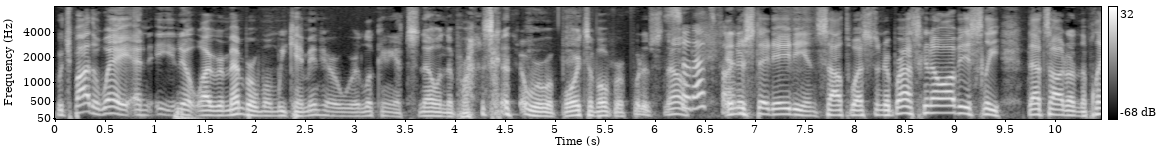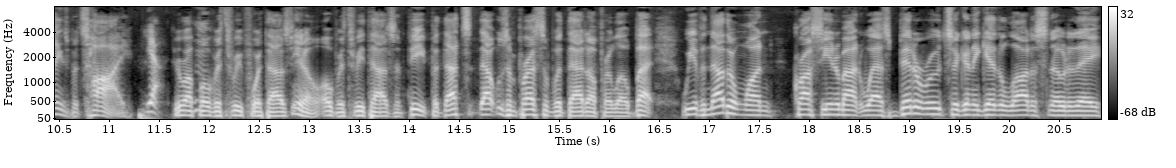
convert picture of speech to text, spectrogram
which by the way, and you know, I remember when we came in here, we were looking at snow in Nebraska. there were reports of over a foot of snow. So that's fun. Interstate 80 in southwestern Nebraska. Now, obviously, that's out on the plains, but it's high. Yeah. You're up mm-hmm. over three, 4,000, you know, over 3,000 feet. But that's, that was impressive with that upper low. But we have another one across the Intermountain West. Bitterroots are going to get a lot of snow today.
